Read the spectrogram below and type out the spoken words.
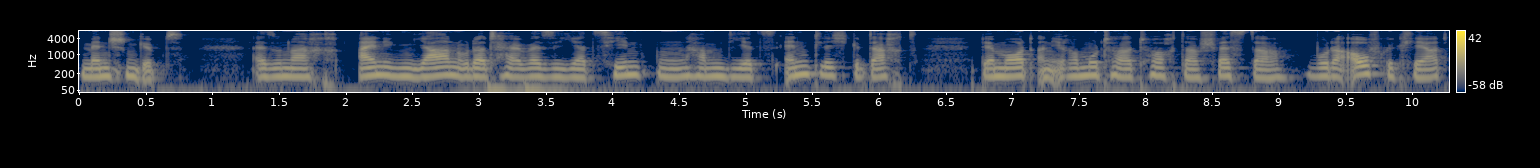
Menschen gibt. Also nach einigen Jahren oder teilweise Jahrzehnten haben die jetzt endlich gedacht, der Mord an ihrer Mutter, Tochter, Schwester wurde aufgeklärt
